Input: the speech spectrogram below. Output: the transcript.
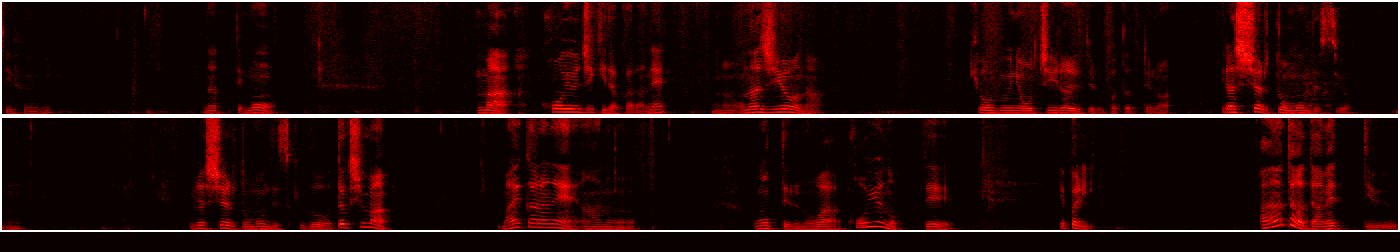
ていうふうになってもまあこういう時期だからね、うん、同じような境遇に陥られてる方っていうのはいらっしゃると思うんですよ。うん、いらっしゃると思うんですけど私まあ前からねあの思ってるのはこういうのってやっぱりあなたがダメっていう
